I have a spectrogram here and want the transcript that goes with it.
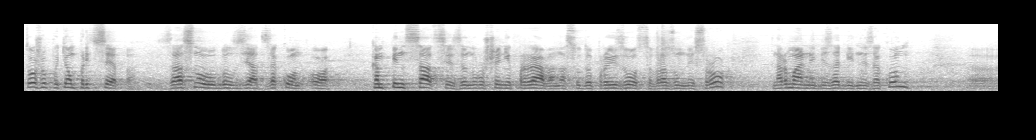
тоже путем прицепа. За основу был взят закон о компенсации за нарушение права на судопроизводство в разумный срок, нормальный безобидный закон. Э,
